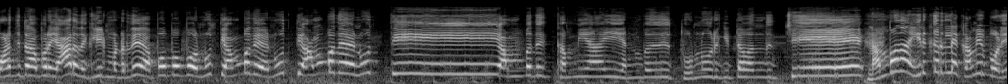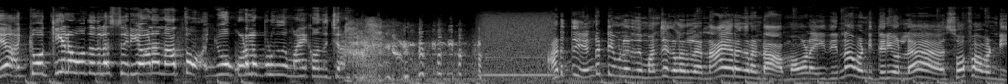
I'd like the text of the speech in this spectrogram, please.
உடச்சிட்டா அப்புறம் யார் அதை க்ளீன் பண்ணுறது அப்போ அப்போ நூற்றி நூத்தி ஐம்பது நூத்தி ஐம்பது நூத்தி ஐம்பது கம்மியாகி எண்பது தொண்ணூறு கிட்ட வந்துச்சு. நம்ம தான் இருக்கிறதுல கம்மி போலயே. ஐயோ கீழே வந்ததுல சரியான நாத்தம். ஐயோ குடலை புடுங்குது மயக்கம் வந்துச்சா அடுத்து எங்க டீம்ல இருந்து மஞ்சள் கலர்ல நான் இறங்குறேன்டா. மவன இது என்ன வண்டி தெரியும்ல? சோஃபா வண்டி.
